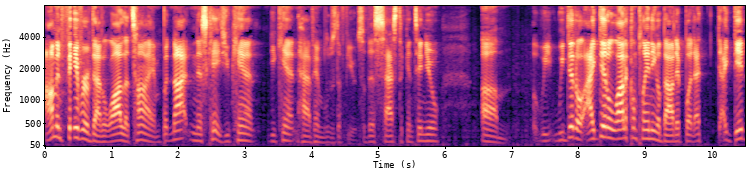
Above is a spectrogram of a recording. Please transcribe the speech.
I'm in favor of that a lot of the time, but not in this case. You can't you can't have him lose the feud. So this has to continue. Um, we we did a, I did a lot of complaining about it, but I, I did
